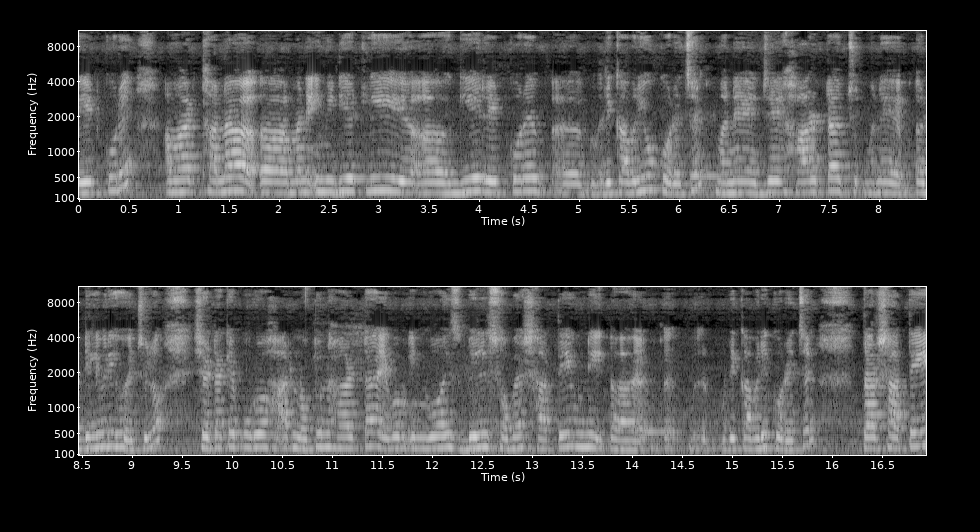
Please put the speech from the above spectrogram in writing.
রেড করে আমার থানা মানে ইমিডিয়েটলি গিয়ে রেড করে রিকাভারিও করেছেন। মানে যে হারটা মানে ডেলিভারি হয়েছিল সেটাকে পুরো হার, নতুন হারটা এবং ইনভয়েস বিল সবার সাথেই উনি রিকাভারি করেছেন। তার সাথেই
